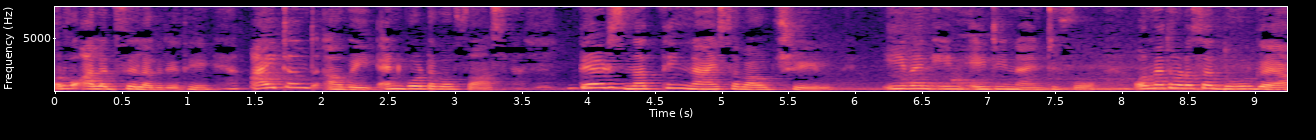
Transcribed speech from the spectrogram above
और वो अलग से लग रहे थे. I turn away and got our fast there is nothing nice about jail even in 1894 और मैं थोड़ा सा दूर गया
